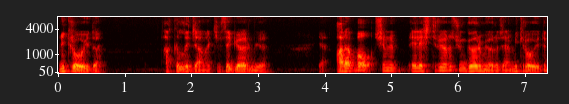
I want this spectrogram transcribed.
mikro uydu. Akıllıca ama kimse görmüyor. Ya, araba şimdi eleştiriyoruz çünkü görmüyoruz yani mikro uydu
